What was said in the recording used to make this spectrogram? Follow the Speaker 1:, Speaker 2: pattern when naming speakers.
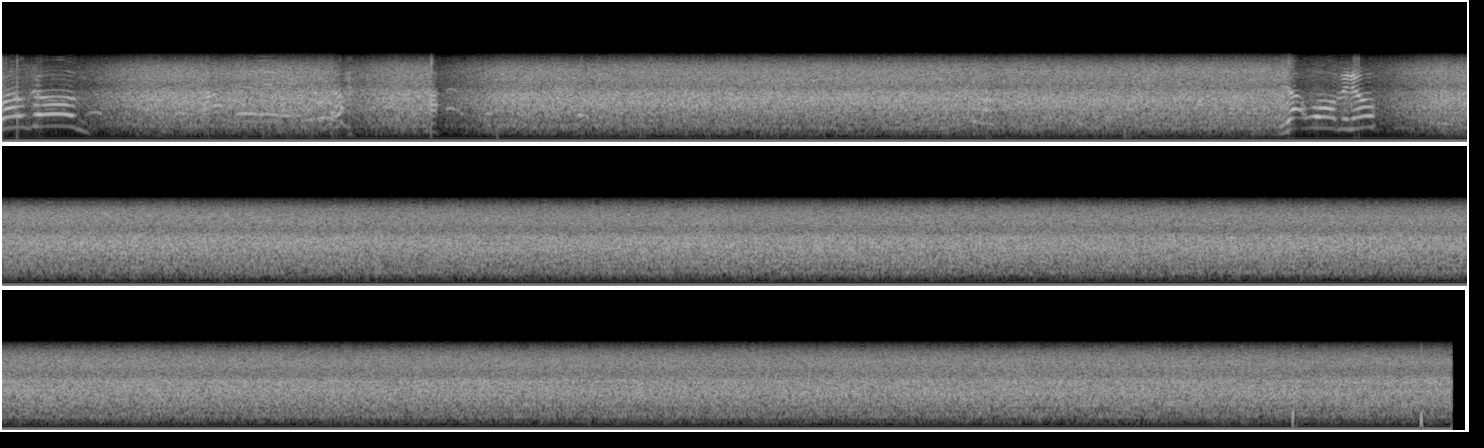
Speaker 1: Well done! Is that warm enough?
